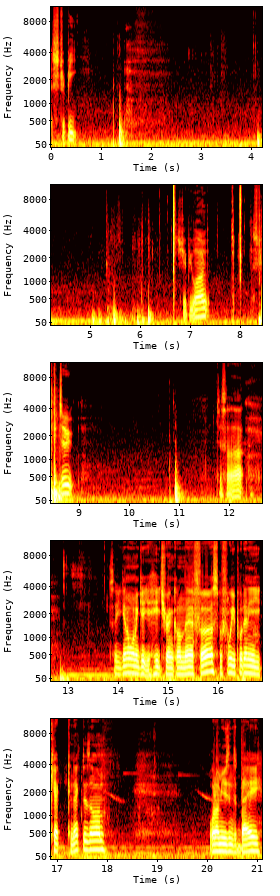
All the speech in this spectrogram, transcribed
Strippy. Strippy one. Strippy two. Just like that. So you're going to want to get your heat shrink on there first before you put any of your connectors on. What I'm using today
